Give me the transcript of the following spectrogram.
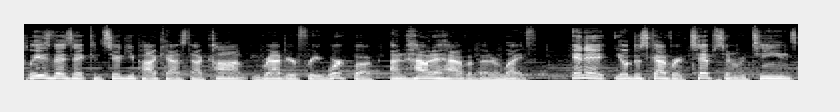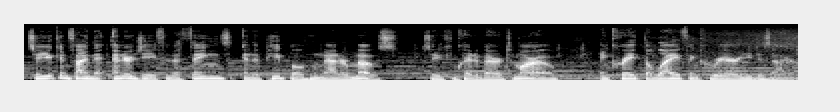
please visit kintsugipodcast.com and grab your free workbook on how to have a better life. In it, you'll discover tips and routines so you can find the energy for the things and the people who matter most so you can create a better tomorrow and create the life and career you desire.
